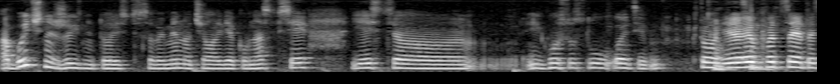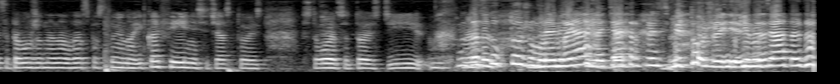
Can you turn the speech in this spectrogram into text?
обычной жизни, то есть современного человека. У нас все есть э, и госуслуги, эти кто не МФЦ, то есть это уже, наверное, распространено. И кофейни сейчас, то есть, строятся, то есть, и... Ну, ну досуг тоже можно меня... кинотеатр, в принципе, тоже есть. Кинотеатр, да,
